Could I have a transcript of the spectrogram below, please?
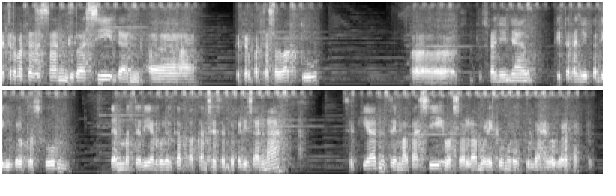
keterbatasan durasi dan uh, keterbatasan waktu, uh, selanjutnya kita lanjutkan di Google Classroom dan materi yang lengkap akan saya sampaikan di sana. Sekian, terima kasih. Wassalamualaikum warahmatullahi wabarakatuh.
